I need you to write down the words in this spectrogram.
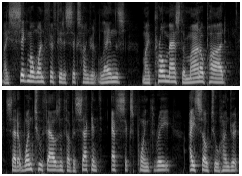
my Sigma 150 to 600 lens, my ProMaster monopod set at 1 2000th of a second, f6.3, ISO 200,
